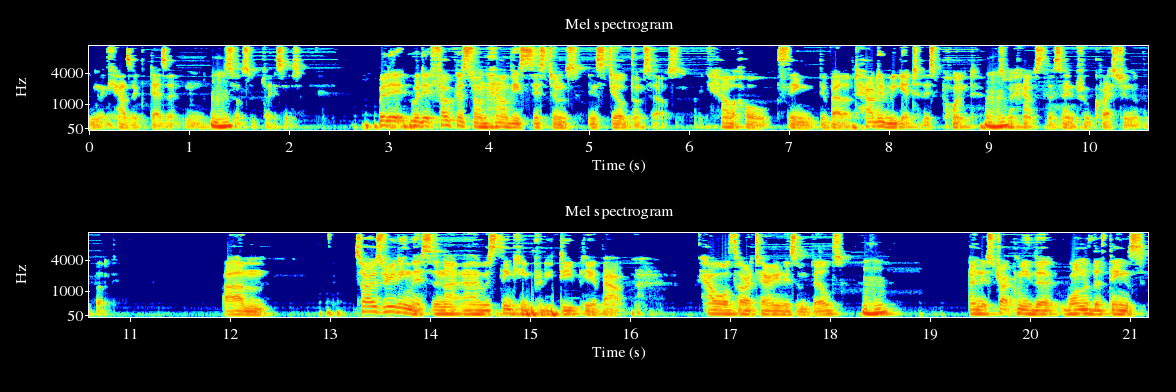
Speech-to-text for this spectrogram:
in the Kazakh desert and Mhm. sorts of places. But it but it focused on how these systems instilled themselves, like how the whole thing developed. How did we get to this point? That's Mhm. perhaps the central question of the book. Um, so I was reading this and I, I was thinking pretty deeply about how authoritarianism builds, Mhm. and it struck me that one of the things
